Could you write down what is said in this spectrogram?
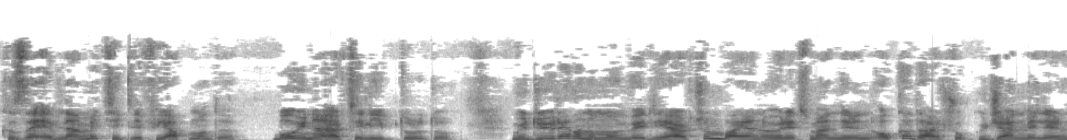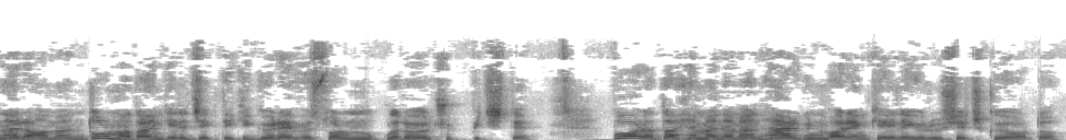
kıza evlenme teklifi yapmadı. Bu oyunu erteleyip durdu. Müdüre hanımın ve diğer tüm bayan öğretmenlerin o kadar çok gücenmelerine rağmen durmadan gelecekteki görev ve sorumlulukları ölçüp biçti. Bu arada hemen hemen her gün Varenke ile yürüyüşe çıkıyordu.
